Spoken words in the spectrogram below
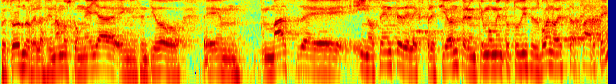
pues todos nos relacionamos con ella en el sentido em, más eh, inocente de la expresión, pero en qué momento tú dices, bueno, esta parte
